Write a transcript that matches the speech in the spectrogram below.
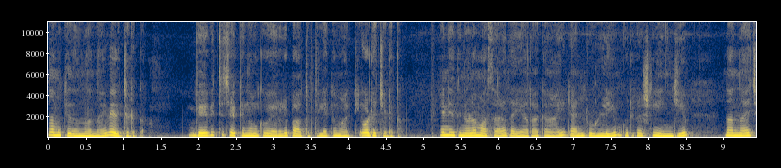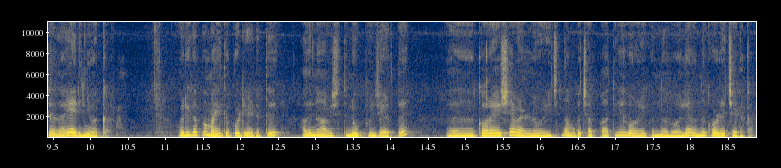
നമുക്കിതൊന്ന് നന്നായി വേവിച്ചെടുക്കാം. വേവിച്ച ചിക്കൻ നമുക്ക് വേറൊരു പാത്രത്തിലേക്ക് മാറ്റി ഉടച്ചെടുക്കാം. ഇനി ഇതിനുള്ള മസാല തയ്യാറാക്കാനായി രണ്ട് ഉള്ളിയും ഒരു കഷ്ണം ഇഞ്ചിയും നന്നായി ചെറുതായി അരിഞ്ഞു വെക്കാം. ഒരു കപ്പ് മൈദപ്പൊടി എടുത്ത് അതിനാവശ്യത്തിന് ഉപ്പും ചേർത്ത് കുറേശ്ശെ വെള്ളം ഒഴിച്ച് നമുക്ക് ചപ്പാത്തിക്ക് കുഴക്കുന്നത് പോലെ ഒന്ന് കുഴച്ചെടുക്കാം.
